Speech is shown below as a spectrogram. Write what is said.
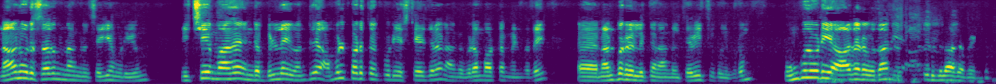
நானூறு சதம் நாங்கள் செய்ய முடியும். நிச்சயமாக இந்த பில்லை வந்து அமுல்படுத்தக்கூடிய ஸ்டேஜில் நாங்கள் விடமாட்டோம் என்பதை அஹ், நண்பர்களுக்கு நாங்கள் தெரிவித்துக் கொள்கிறோம். உங்களுடைய ஆதரவு தான் கூடுதலாக வேண்டும்.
